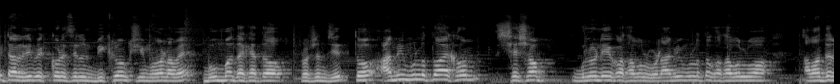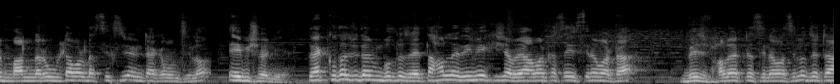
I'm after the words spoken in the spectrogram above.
এটা রিমেক করেছিলেন বিক্রম সিংহ নামে বুম্বা দেখাত প্রসেনজিৎ। তো আমি মূলত এখন সেসবগুলো নিয়ে কথা বলব না, আমি মূলত কথা বলব আমাদের মান্নার উল্টাপাল্টা সিক্সটি নাইনটা কেমন ছিল এই বিষয় নিয়ে। তো এক কথা যদি আমি বলতে চাই, তাহলে রিমেক হিসাবে আমার কাছে এই সিনেমাটা বেশ ভালো একটা সিনেমা ছিল, যেটা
